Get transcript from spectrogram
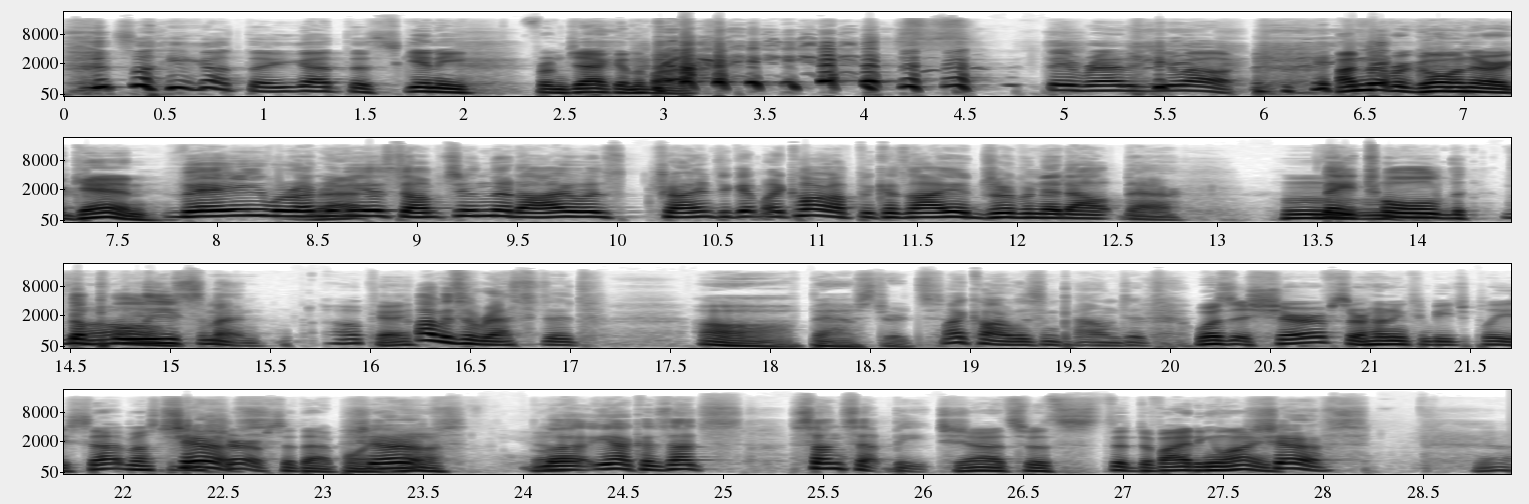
time. so you got the you got the skinny from Jack in the Box. they ratted you out. I'm never going there again. They were under the assumption that I was trying to get my car off because I had driven it out there. Hmm. They told the policeman. Okay. I was arrested. Oh, bastards. My car was impounded. Was it sheriffs or Huntington Beach Police? That must have Sheriffs. been sheriffs at that point. Sheriffs. Le- Yeah, because that's Sunset Beach. Yeah, it's it's the dividing line. Sheriffs. Yeah.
